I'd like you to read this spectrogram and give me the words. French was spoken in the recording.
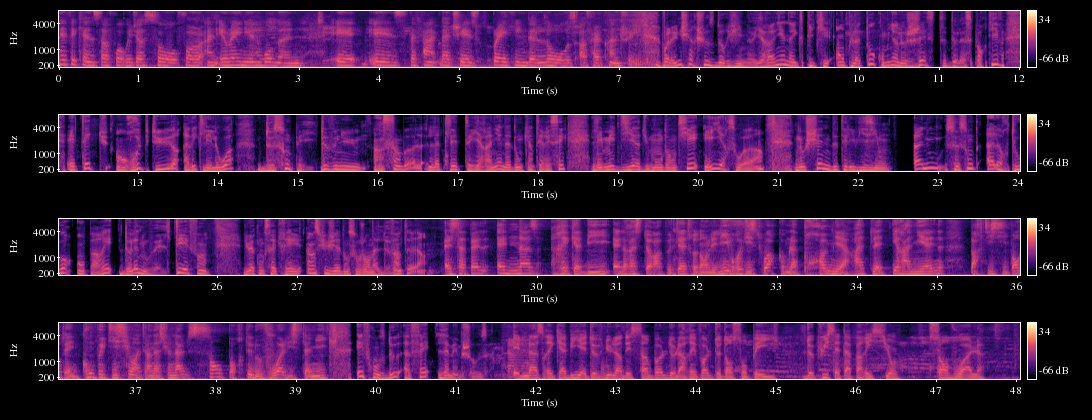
Significance of what we just saw for an Iranian woman is the fact that she is breaking the laws of her country. Voilà, une chercheuse d'origine iranienne a expliqué en plateau combien le geste de la sportive était en rupture avec les lois de son pays. Devenue un symbole, l'athlète iranienne a donc intéressé les médias du monde entier et hier soir, nos chaînes de télévision à nous se sont à leur tour emparés de la nouvelle. TF1 lui a consacré un sujet dans son journal de 20h. Elle s'appelle Elnaz Rekabi. Elle restera peut-être dans les livres d'histoire comme la première athlète iranienne participant à une compétition internationale sans porter le voile islamique. Et France 2 a fait la même chose. Elnaz Rekabi est devenu l'un des symboles de la révolte dans son pays. Depuis cette apparition, sans voile,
